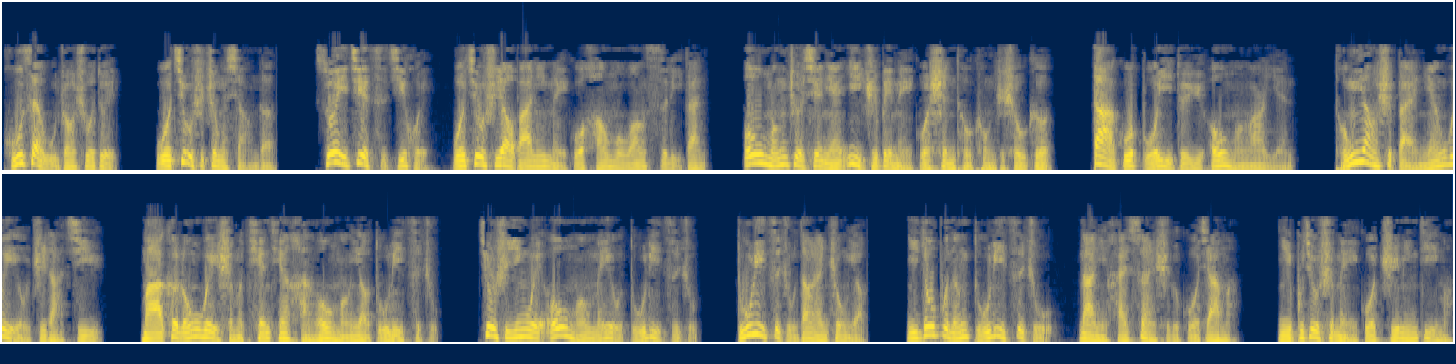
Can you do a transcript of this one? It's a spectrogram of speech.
胡塞武装说对，我就是这么想的。所以借此机会，我就是要把你美国航母往死里干。欧盟这些年一直被美国渗透、控制、收割，大国博弈对于欧盟而言，同样是百年未有之大机遇。马克龙为什么天天喊欧盟要独立自主？就是因为欧盟没有独立自主。独立自主当然重要，你都不能独立自主，那你还算是个国家吗？你不就是美国殖民地吗？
